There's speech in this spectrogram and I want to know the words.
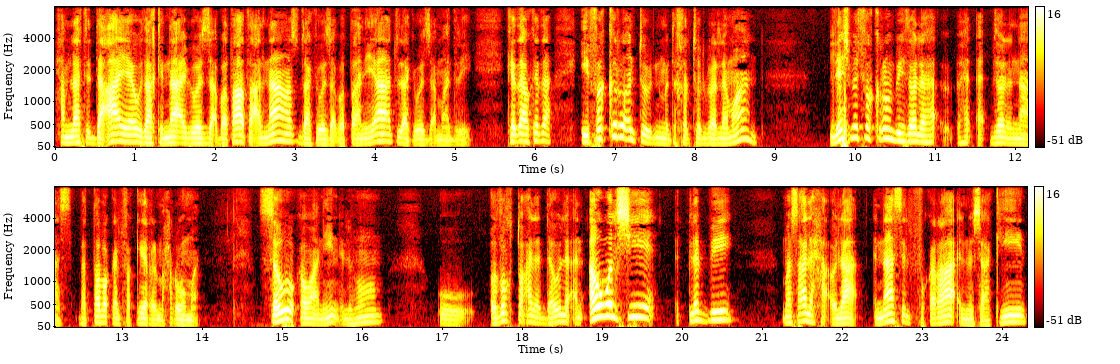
حملات الدعاية وذاك النائب يوزع بطاطا على الناس وذاك يوزع بطانيات وذاك يوزع ما أدري كذا وكذا. يفكروا أنتم لما دخلتوا البرلمان ليش ما تفكرون بهذول بهذول الناس بالطبقة الفقيرة المحرومة؟ سووا قوانين لهم وضغطوا على الدولة أن أول شيء تلبي مصالح هؤلاء الناس الفقراء المساكين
